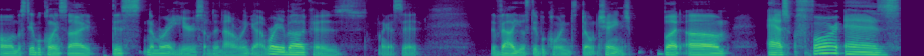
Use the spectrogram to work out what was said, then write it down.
on the stablecoin side, this number right here is something I don't really got to worry about because, like I said, the value of stablecoins don't change. But um, as far as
